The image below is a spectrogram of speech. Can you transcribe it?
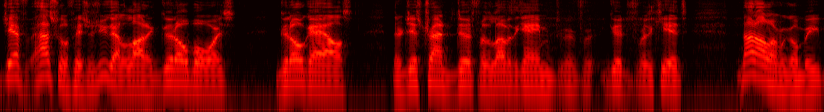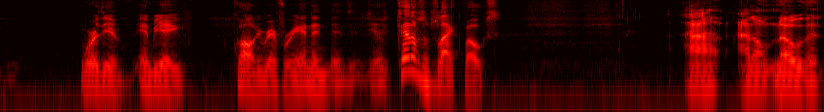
Jeff, high school officials, you got a lot of good old boys, good old gals. They're just trying to do it for the love of the game, for, good for the kids. Not all of them are going to be worthy of NBA quality refereeing, and, and you know, cut them some slack, folks. I I don't know that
